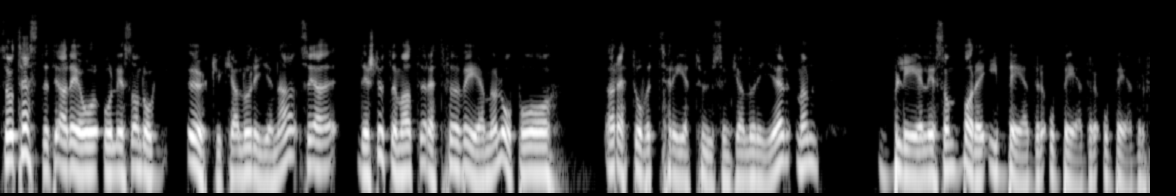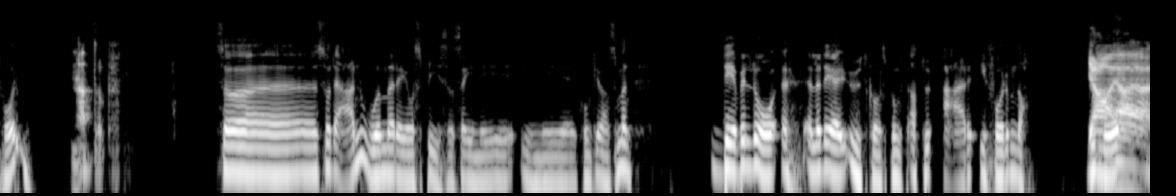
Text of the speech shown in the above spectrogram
Så testet jeg det å, å liksom øke kaloriene. Så jeg, det sluttet med at rett før VM jeg lå på rett over 3000 kalorier, men ble liksom bare i bedre og bedre og bedre form. Nettopp. Så, så det er noe med det å spise seg inn i, inn i konkurransen. Men det vil da, eller det er i utgangspunkt at du er i form, da. Du, Ja, må, ja, ja.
